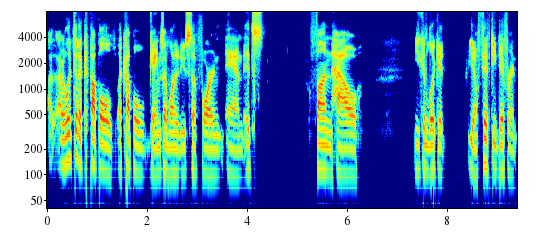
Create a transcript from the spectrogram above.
I, I looked at a couple a couple games I want to do stuff for, and and it's fun how you can look at you know 50 different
